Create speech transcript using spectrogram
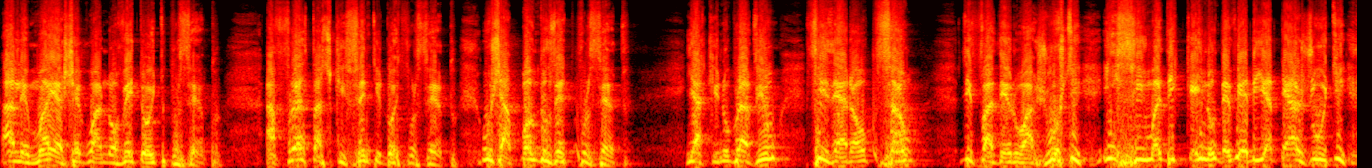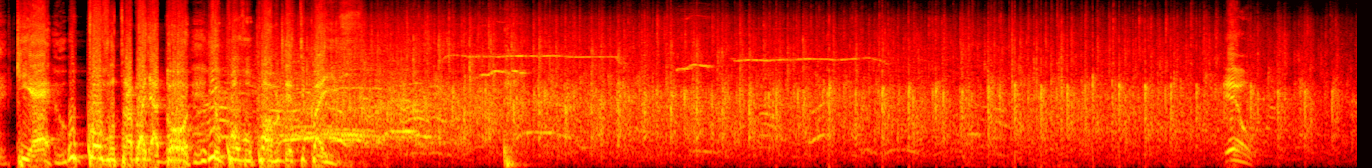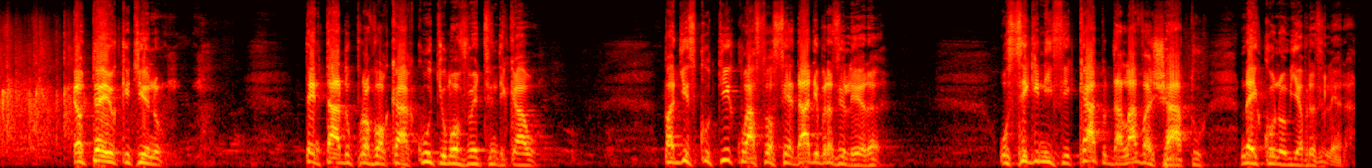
A Alemanha chegou a 98%. A França, acho que 102%. O Japão, 200%. E aqui no Brasil, fizeram a opção de fazer o ajuste em cima de quem não deveria ter ajuste, que é o povo trabalhador e o povo pobre desse país. Eu, eu tenho, Quitino, tentado provocar a CUT e o movimento sindical para discutir com a sociedade brasileira o significado da Lava Jato na economia brasileira.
